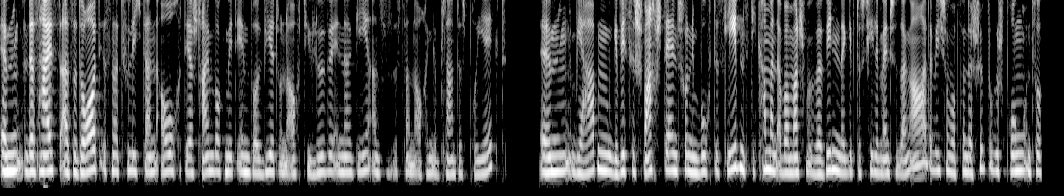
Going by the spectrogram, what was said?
Ja. Ähm, das heißt also, dort ist natürlich dann auch der Steinbock mit involviert und auch die Löwe-Energie. Also es ist dann auch ein geplantes Projekt. Ähm, wir haben gewisse Schwachstellen schon im Buch des Lebens, die kann man aber manchmal überwinden. Da gibt es viele Menschen, die sagen, ah, da bin ich schon mal von der Schippe gesprungen und so.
